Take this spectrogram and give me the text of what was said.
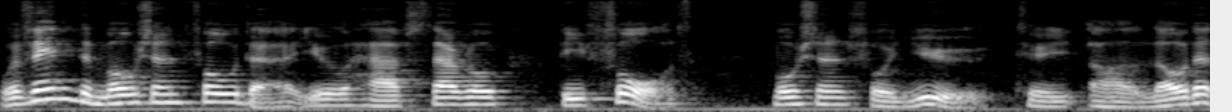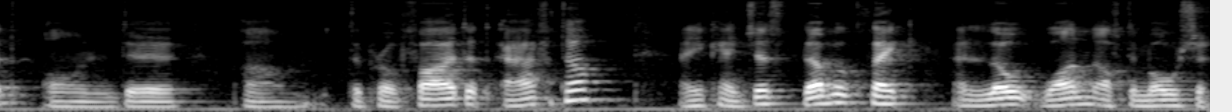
Within the motion folder, you have several default motion for you to uh, load it on the, um, the provided avatar and you can just double click and load one of the motion.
